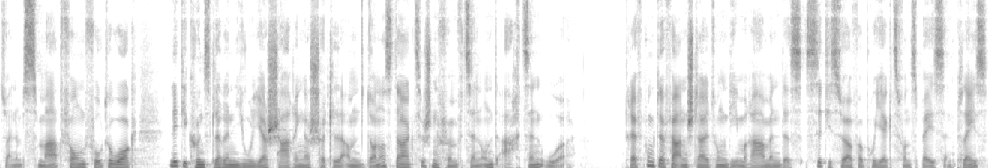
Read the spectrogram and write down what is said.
Zu einem Smartphone-Fotowalk lädt die Künstlerin Julia Scharinger-Schöttl am Donnerstag zwischen 15 und 18 Uhr. Treffpunkt der Veranstaltung, die im Rahmen des City Surfer Projekts von Space and Place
